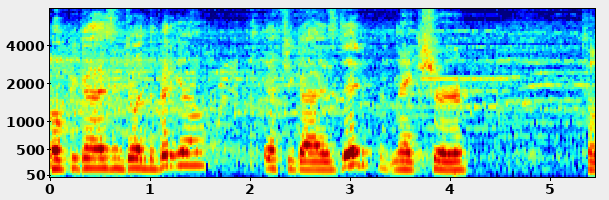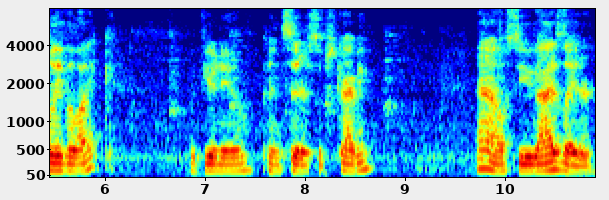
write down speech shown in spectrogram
Hope you guys enjoyed the video. If you guys did, make sure to leave a like. If you're new, consider subscribing. And I'll see you guys later.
